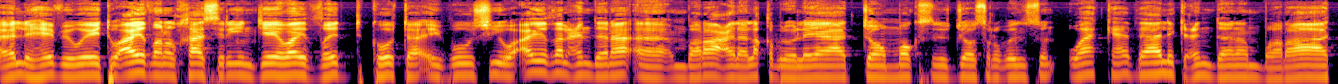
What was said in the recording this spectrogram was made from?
ال heavyweight وأيضا الخاسرين جي وايت ضد كوتا إيبوشي وأيضا عندنا آه، مباراة على لقب الولايات جون موكسلي جوس روبنسون وكذلك عندنا مباراة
